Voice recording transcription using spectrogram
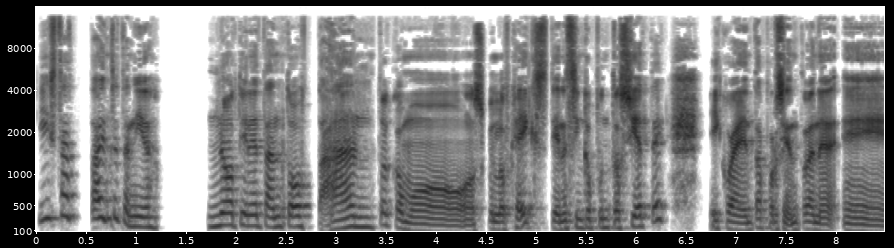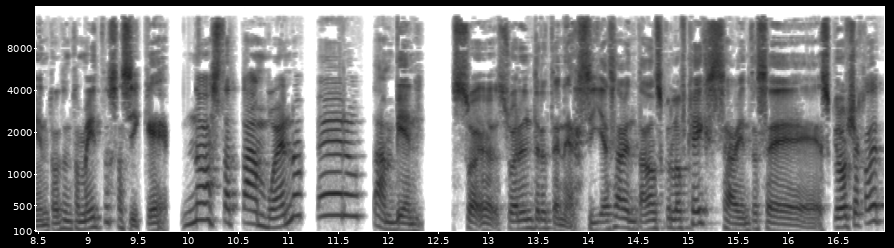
Y está, está entretenido. No tiene tanto, tanto como School of Cakes. Tiene 5.7 y 40% en, en Rotten Tomatoes. Así que no está tan bueno, pero también suele entretener. Si ya se aventaron School of Cakes, aviéntese School of Chocolate,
